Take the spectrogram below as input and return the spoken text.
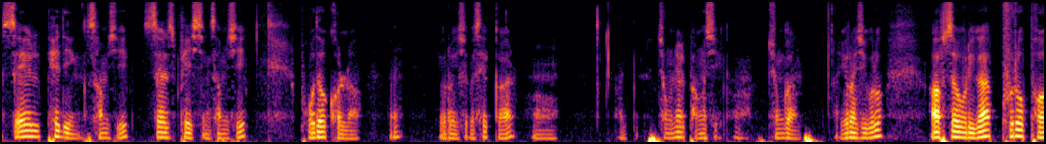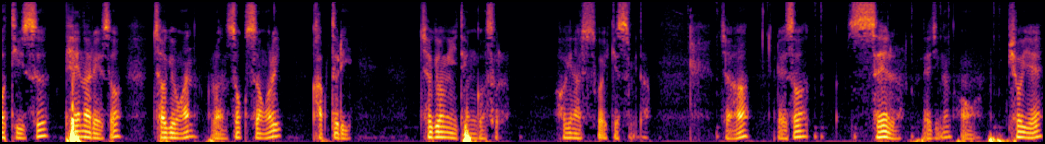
셀 패딩 30, 셀 스페이싱 30, 보더 컬러 이런 식으로 색깔, 어, 정렬 방식, 어, 중간. 아, 이런 식으로 앞서 우리가 프로퍼티스 패널에서 적용한 그런 속성의 값들이 적용이 된 것을 확인할 수가 있겠습니다. 자, 그래서 셀 내지는 어, 표의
